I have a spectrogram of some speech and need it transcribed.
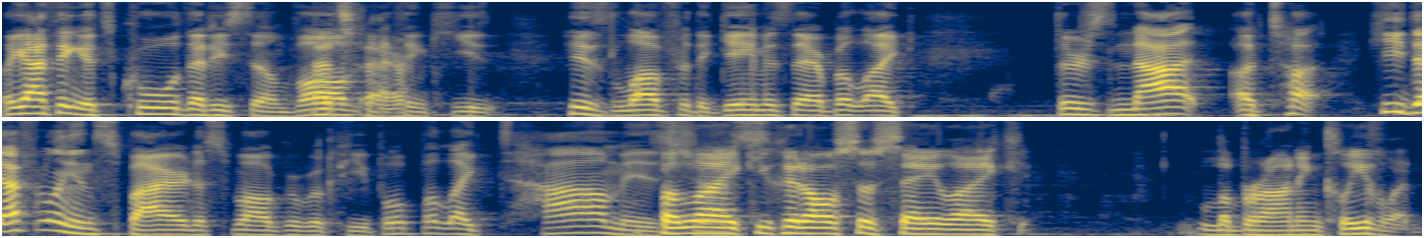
Like I think it's cool that he's still involved. I think he his love for the game is there, but like there's not a ton. He definitely inspired a small group of people, but like Tom is. But like you could also say like LeBron in Cleveland.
